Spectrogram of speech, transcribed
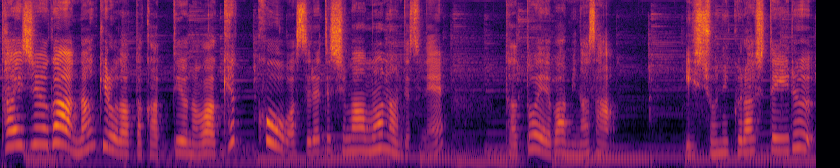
体重が何キロだったかっていうのは結構忘れてしまうもんなんですね。例えば皆さん一緒に暮らしている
